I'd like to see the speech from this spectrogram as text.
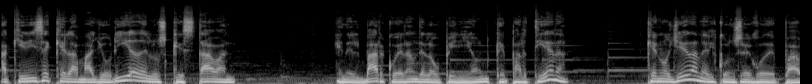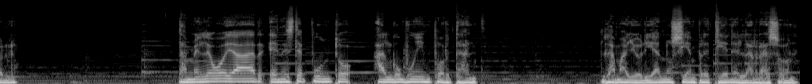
aquí dice que la mayoría de los que estaban en el barco eran de la opinión que partieran, que no oyeran el consejo de Pablo. También le voy a dar en este punto algo muy importante. La mayoría no siempre tiene la razón.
